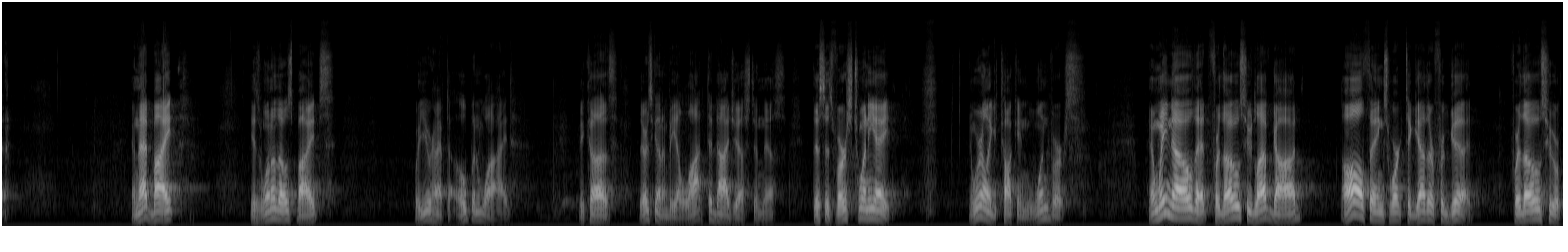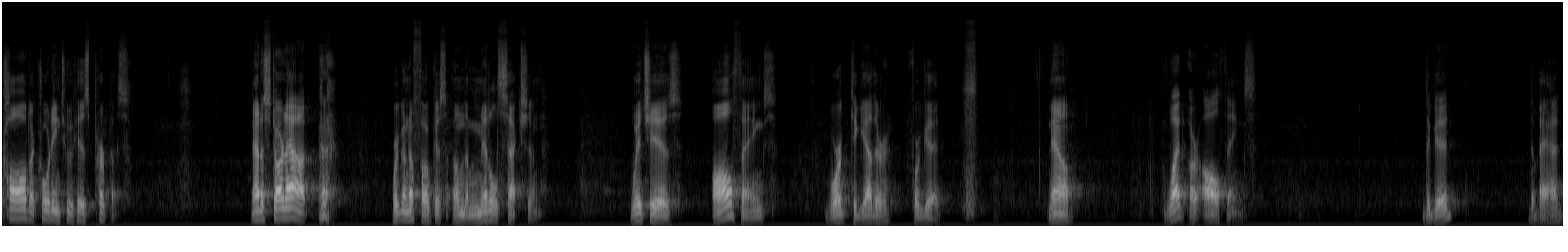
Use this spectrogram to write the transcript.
and that bite is one of those bites where you have to open wide because there's going to be a lot to digest in this. This is verse 28, and we're only talking one verse. And we know that for those who love God, all things work together for good, for those who are called according to his purpose. Now, to start out, we're going to focus on the middle section, which is all things work together for good. Now, what are all things? The good, the bad,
